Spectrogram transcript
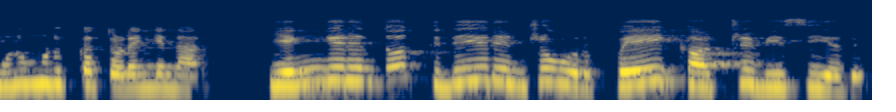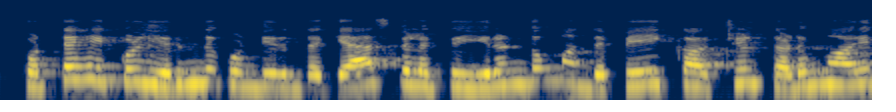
முணுமுணுக்க தொடங்கினார். எங்கிருந்தோ திடீரென்று ஒரு பேய் காற்று வீசியது. கொட்டகைக்குள் எரிந்து கொண்டிருந்த கேஸ் விளக்கு இரண்டும் அந்த பேய் காற்றில் தடுமாறி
